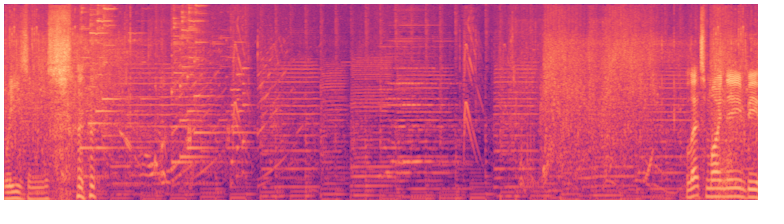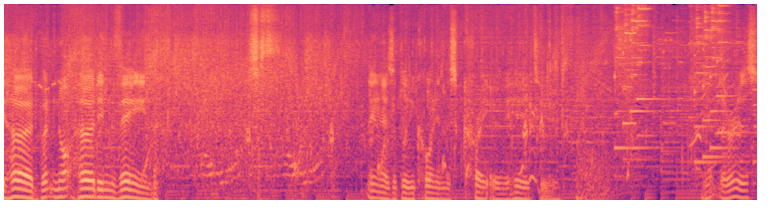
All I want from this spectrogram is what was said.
reasons. Let my name be heard, but not heard in vain. I think there's a blue coin in this crate over here too. Yep, there is.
